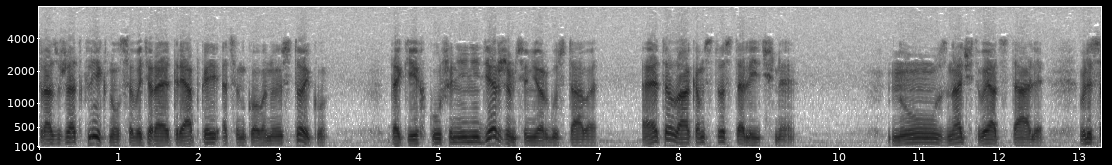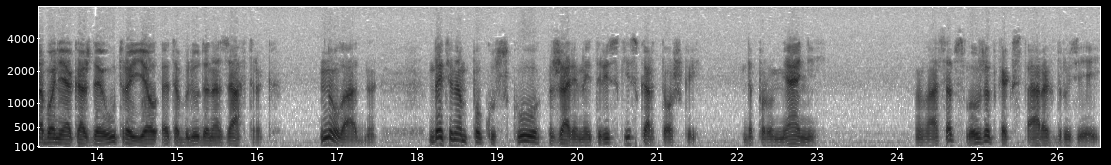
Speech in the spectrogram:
сразу же откликнулся, вытирая тряпкой оцинкованную стойку. «Таких кушаний не держим, сеньор Густаво. Это лакомство столичное». «Ну, значит, вы отстали. В Лиссабоне я каждое утро ел это блюдо на завтрак. Ну, ладно. Дайте нам по куску жареной трески с картошкой. Да порумяней. Вас обслужат, как старых друзей».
